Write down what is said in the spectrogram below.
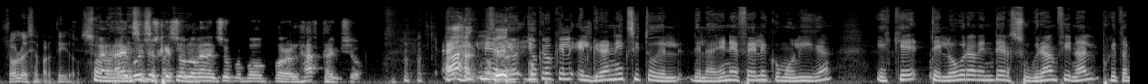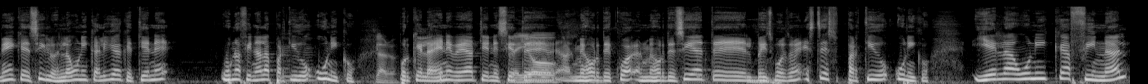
Solo ese partido. Solo Hay muchos que partido. solo ven el Super Bowl por el halftime show. Ay, Ah, mira, sí. yo, yo creo que el, el gran éxito del- de la NFL como liga es que te logra vender su gran final, porque también hay que decirlo, es la única liga que tiene una final a partido único. Claro. Porque la NBA tiene siete, Playoff. al mejor de al mejor de siete, el béisbol también. Este es partido único. Y es la única final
